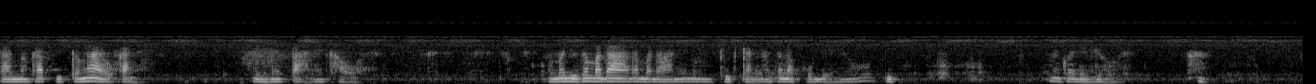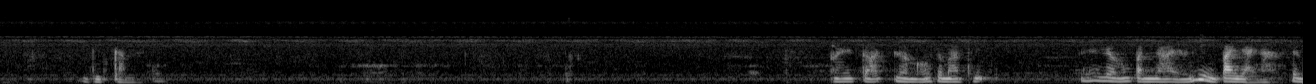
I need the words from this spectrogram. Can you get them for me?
การบังคับจิตก็ง่ายกว่ากันอยู่ในป่าในเขา มาอยู่ธรรมดาธรรมดานี่มันผิดกันนะสำหรับผมเองโอ้ผิดไม่ค่อยได้เรื่องผิดกันอันนี้ตัดเรื่องของสมาธิอันเรื่องของปัญญายิ่งไปใหญ่นะเรื่อง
